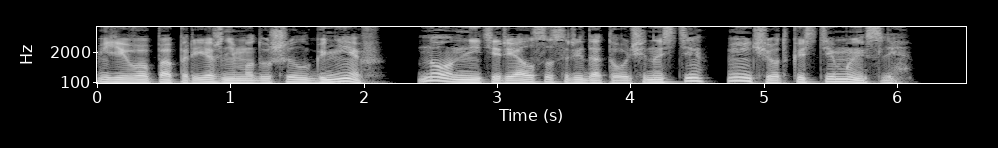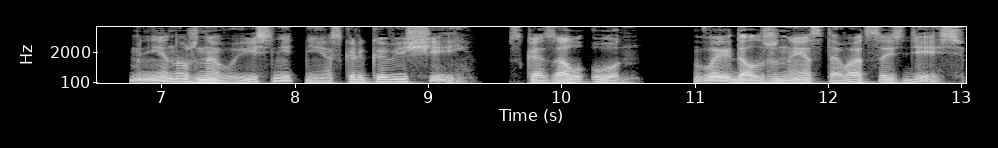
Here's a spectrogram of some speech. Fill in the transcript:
Его по-прежнему душил гнев, но он не терял сосредоточенности и четкости мысли. «Мне нужно выяснить несколько вещей», — сказал он. «Вы должны оставаться здесь,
